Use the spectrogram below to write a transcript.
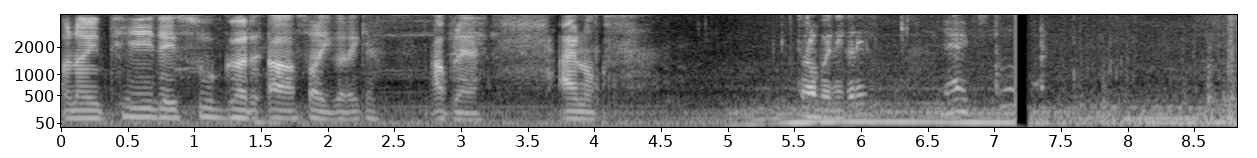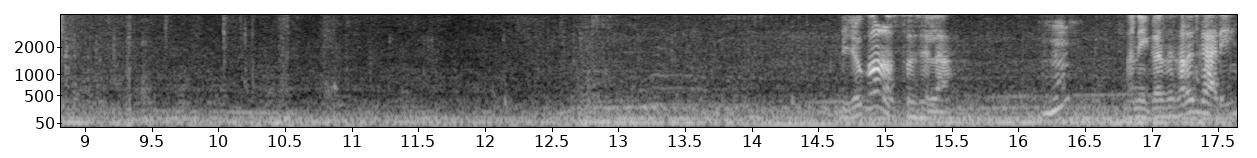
અને અહીંથી જઈશું ઘર સોરી ઘરે ક્યાં? આપણે આઈનોક્સ ચાલો ભાઈ નીકળીએ. લેટ્સ ગો બીજો કયો રસ્તો છે લા? હમ? અને નીકળશે ખરે ગાડી?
